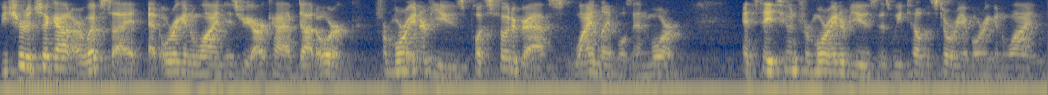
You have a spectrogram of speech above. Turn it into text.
Be sure to check out our website at OregonWineHistoryArchive.org for more interviews, plus photographs, wine labels, and more. And stay tuned for more interviews as we tell the story of Oregon wine.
